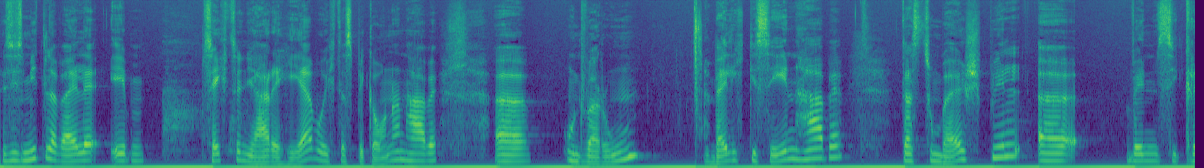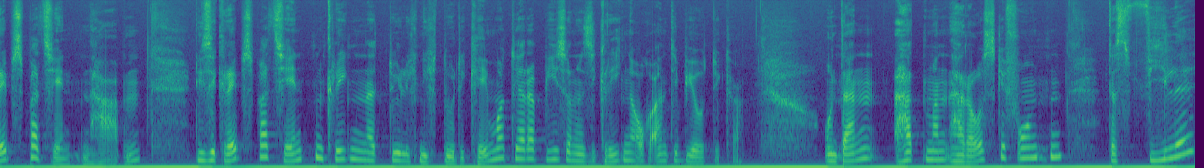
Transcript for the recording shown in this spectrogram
Das ist mittlerweile eben 16 Jahre her, wo ich das begonnen habe. Äh, und warum? Weil ich gesehen habe, dass zum Beispiel, äh, wenn Sie Krebspatienten haben, diese Krebspatienten kriegen natürlich nicht nur die Chemotherapie, sondern sie kriegen auch Antibiotika. Und dann hat man herausgefunden, dass viele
